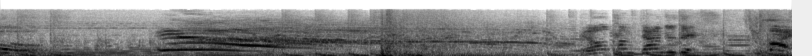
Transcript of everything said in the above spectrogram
It all comes down to this. Fight!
